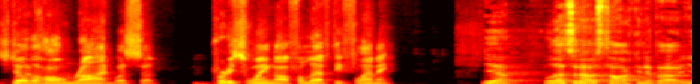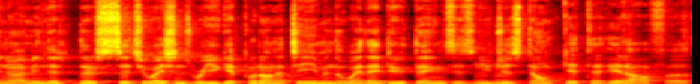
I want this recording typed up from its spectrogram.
still yeah. the home run was a pretty swing off a lefty Fleming. Yeah. Well, that's what I was talking about. You know, I mean, there's, there's situations where you get put on a team and the way they do things is mm-hmm. you just don't get to hit off a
